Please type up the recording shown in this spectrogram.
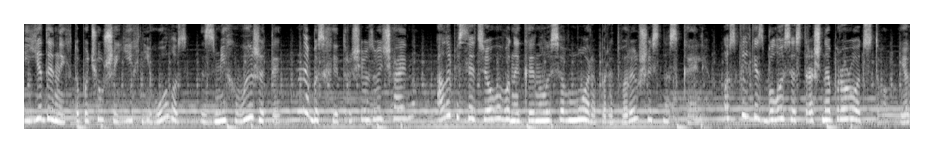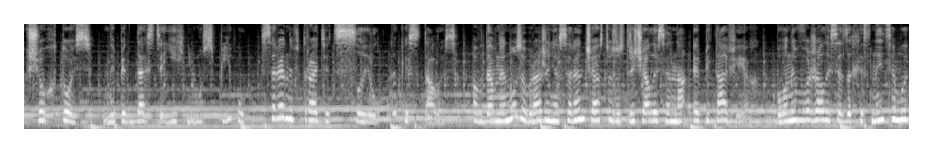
єдиний, хто, почувши їхній голос, зміг вижити не без хитрощів, звичайно. Але після цього вони кинулися в море, перетворившись на скелі. Оскільки збулося страшне пророцтво, якщо хтось не піддасться їхньому співу, сирени втратять силу. Так і сталося. А в давнину зображення сирен часто зустрічалися на епітафіях, бо вони вважалися захисницями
